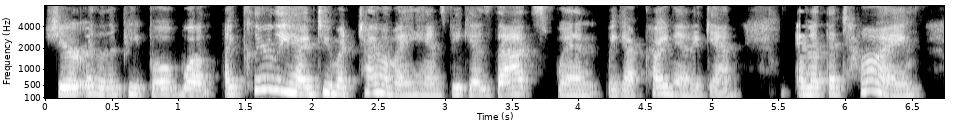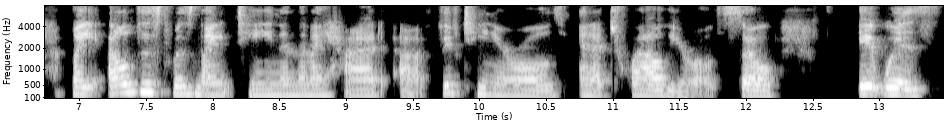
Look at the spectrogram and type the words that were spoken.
share it with other people. Well, I clearly had too much time on my hands because that's when we got pregnant again. And at the time, my eldest was 19 and then I had a 15 year old and a 12 year old. So it was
